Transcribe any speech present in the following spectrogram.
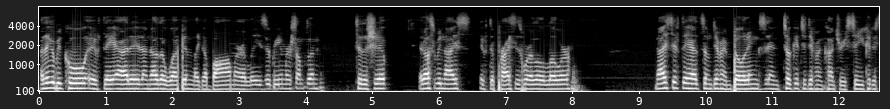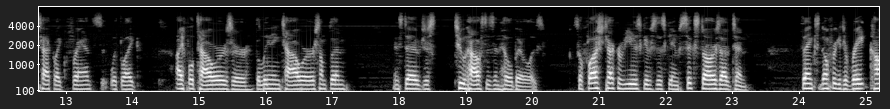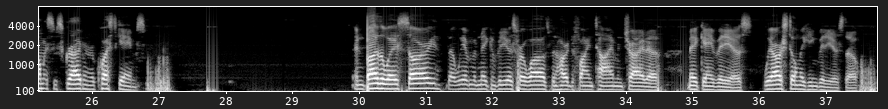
I think it'd be cool if they added another weapon like a bomb or a laser beam or something to the ship. It'd also be nice if the prices were a little lower. Nice if they had some different buildings and took it to different countries, so you could attack like France with like Eiffel Towers or the Leaning Tower or something, instead of just two houses and hillbillies. So Flash Attack Reviews gives this game 6 stars out of 10. Thanks, don't forget to rate, comment, subscribe, and request games. And by the way, sorry that we haven't been making videos for a while. It's been hard to find time and try to make any videos. We are still making videos though.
